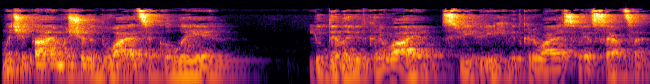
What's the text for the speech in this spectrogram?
ми читаємо, що відбувається, коли людина відкриває свій гріх, відкриває своє серце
